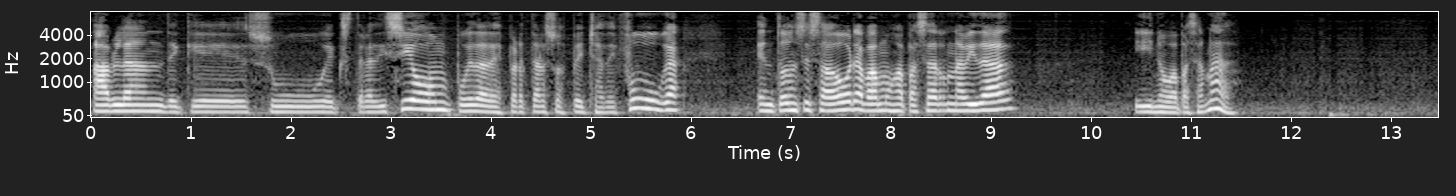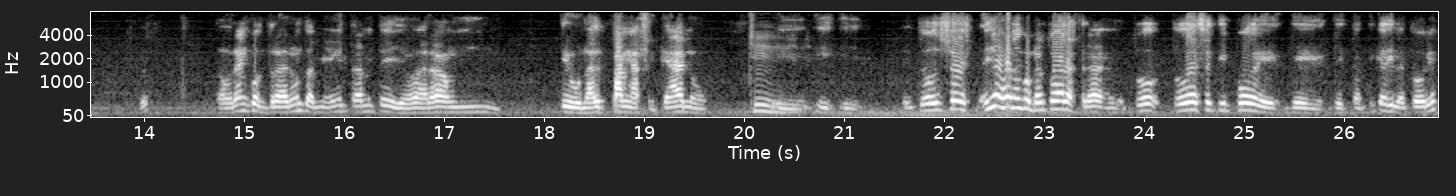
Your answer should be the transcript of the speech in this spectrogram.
hablan de que su extradición pueda despertar sospechas de fuga. Entonces ahora vamos a pasar Navidad y no va a pasar nada. ahora encontraron también el trámite de llevar a un tribunal panafricano. Sí. Y, y- y entonces, ellos van a encontrar todas las todo, todo ese tipo de, de- de tácticas dilatorias.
